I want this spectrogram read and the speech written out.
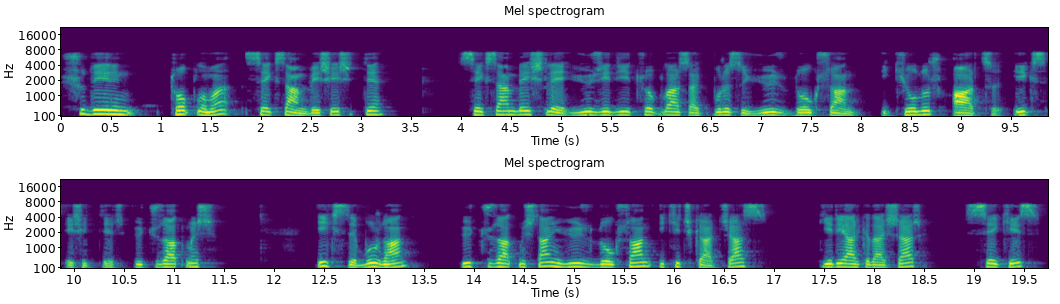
Şu değerin toplamı 85 eşitti. 85 ile 107'yi toplarsak burası 192 olur. Artı x eşittir 360. x de buradan 360'tan 192 çıkartacağız. Geriye arkadaşlar 8.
